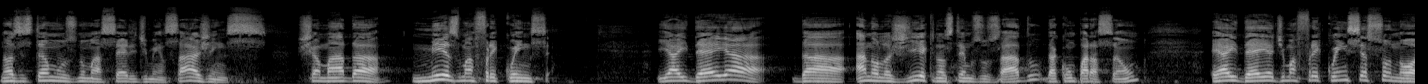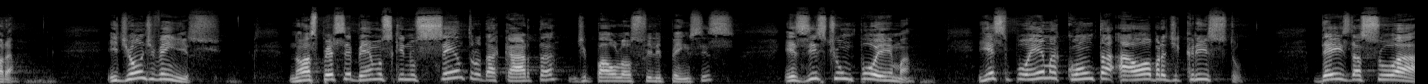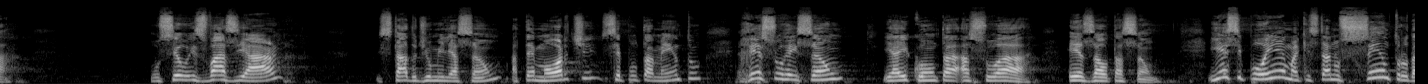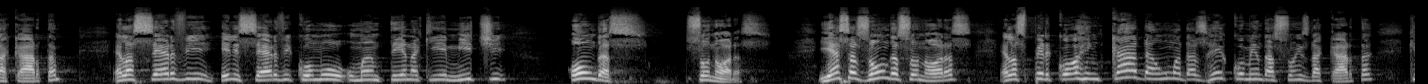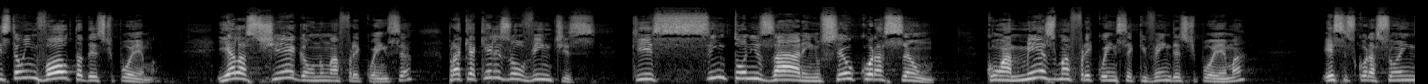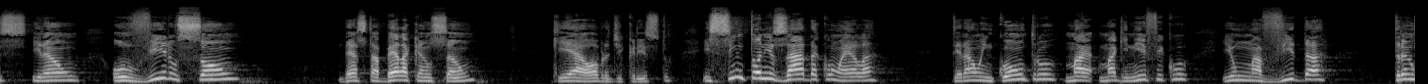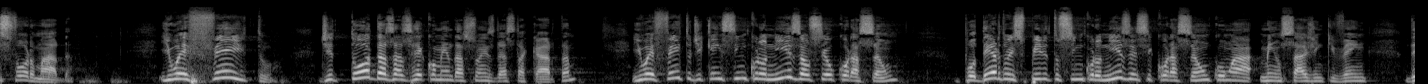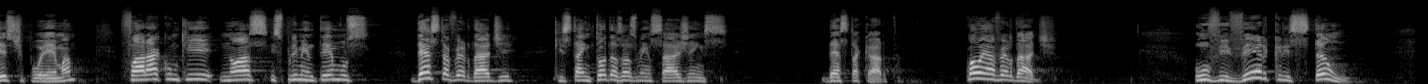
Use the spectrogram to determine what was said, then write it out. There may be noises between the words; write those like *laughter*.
nós estamos numa série de mensagens chamada Mesma Frequência. E a ideia da analogia que nós temos usado, da comparação, é a ideia de uma frequência sonora. E de onde vem isso? Nós percebemos que no centro da carta de Paulo aos Filipenses existe um poema. E esse poema conta a obra de Cristo, desde a sua o seu esvaziar, estado de humilhação, até morte, sepultamento, ressurreição e aí conta a sua exaltação. E esse poema que está no centro da carta, ela serve, ele serve como uma antena que emite ondas sonoras. E essas ondas sonoras, elas percorrem cada uma das recomendações da carta que estão em volta deste poema. E elas chegam numa frequência para que aqueles ouvintes que sintonizarem o seu coração com a mesma frequência que vem deste poema, esses corações irão ouvir o som desta bela canção, que é a obra de Cristo, e sintonizada com ela, terá um encontro ma magnífico e uma vida transformada. E o efeito de todas as recomendações desta carta, e o efeito de quem sincroniza o seu coração, o poder do Espírito sincroniza esse coração com a mensagem que vem deste poema, fará com que nós experimentemos desta verdade que está em todas as mensagens desta carta. Qual é a verdade? O viver cristão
